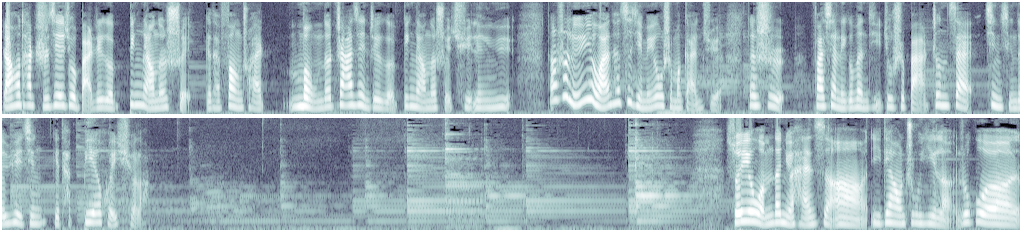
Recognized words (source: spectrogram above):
然后他直接就把这个冰凉的水给他放出来。猛地扎进这个冰凉的水去淋浴，当时淋浴完他自己没有什么感觉，但是发现了一个问题，就是把正在进行的月经给它憋回去了。所以我们的女孩子啊，一定要注意了。如果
